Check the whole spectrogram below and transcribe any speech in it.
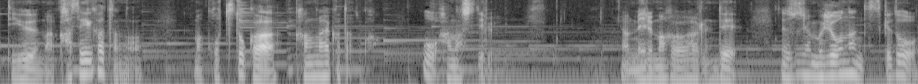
っていう、まあ、稼ぎ方の、まあ、コツとか考え方とかを話してるメルマガがあるんで、でそちら無料なんですけど、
